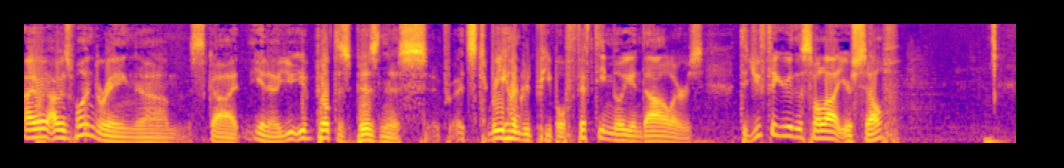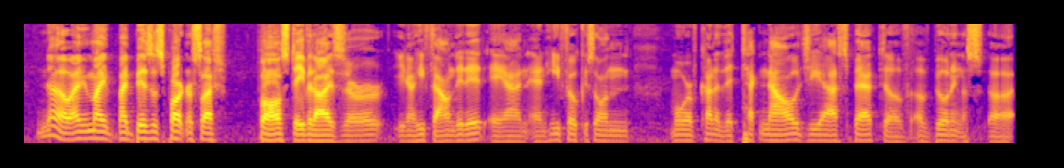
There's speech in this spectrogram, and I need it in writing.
I, I was wondering, um, Scott. You know, you, you've built this business. It's 300 people, 50 million dollars. Did you figure this all out yourself? No, I mean my, my business partner slash boss, David Eisner. You know, he founded it, and and he focused on more of kind of the technology aspect of, of building a, uh,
